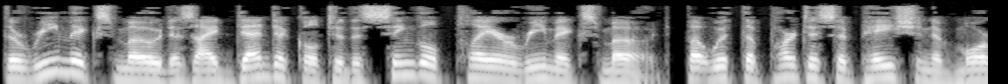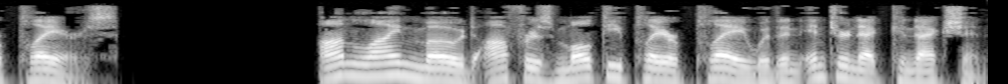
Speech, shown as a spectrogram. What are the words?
The remix mode is identical to the single-player remix mode, but with the participation of more players. Online mode offers multiplayer play with an internet connection.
